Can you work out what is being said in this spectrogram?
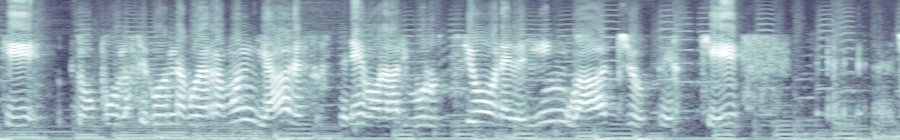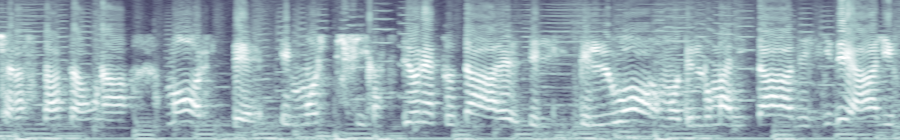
che dopo la seconda guerra mondiale sosteneva una rivoluzione del linguaggio perché c'era stata una morte e mortificazione totale del, dell'uomo, dell'umanità, degli ideali e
